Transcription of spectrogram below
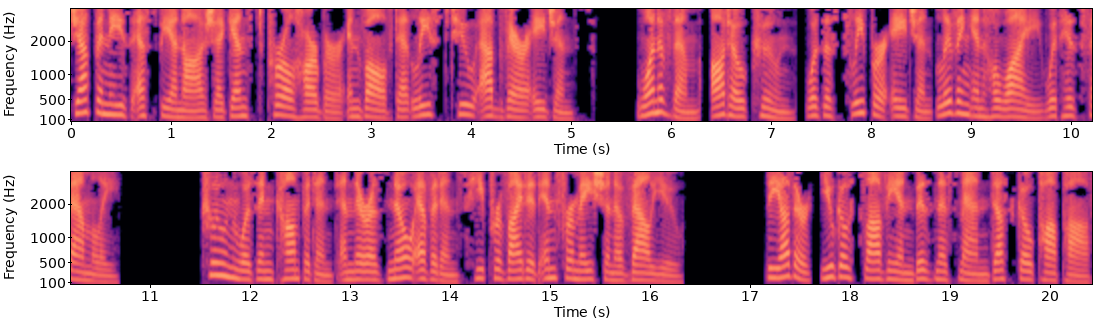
Japanese espionage against Pearl Harbor involved at least two Abwehr agents. One of them, Otto Kuhn, was a sleeper agent living in Hawaii with his family. Kuhn was incompetent and there is no evidence he provided information of value. The other, Yugoslavian businessman Dusko Popov,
